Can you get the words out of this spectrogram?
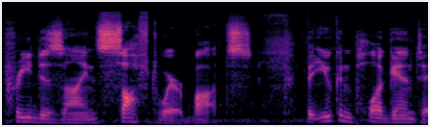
pre-designed software bots that you can plug into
